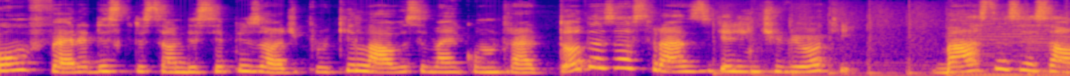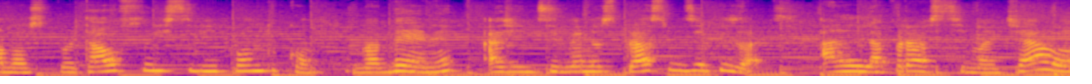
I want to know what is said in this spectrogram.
Confere a descrição desse episódio, porque lá você vai encontrar todas as frases que a gente viu aqui. Basta acessar o nosso portal fluistv.com. Va bene? A gente se vê nos próximos episódios. Alla prossima, ciao!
